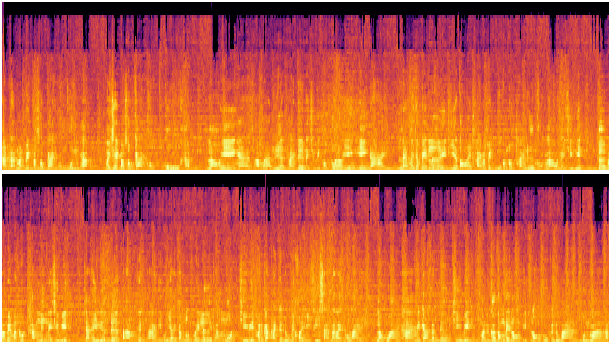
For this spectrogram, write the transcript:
อันนั้นมันเป็นประสบการณ์ของคุณครับ ไม่ใช่ประสบการณ์ของกูครับ เราเองอะสามารถเลือกทางเดินในชีวิตของตัวเราเองเองได้ และไม่จำเป็นเลยที่จะต้องให้ใครมาเป็นผู้กำหนดทางเดินของเราในชีวิต เกิดมาเป็นมนุษย์ครั้งหนึ่งในชีวิต จะให้เลือกเดินตามเส้นทางที่ผู้ใหญ่กำหนดไว้เลยทั้งหมดชีวิตมันก็อาจจะดูไม่ค่อยมีสีสันอะไรเท่าไหร่ระหว่างทางในการดำเนินชีวิต มันก็ต้องได้ลองผิดลองถูกกันดูบ้างคุณว่าปะ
